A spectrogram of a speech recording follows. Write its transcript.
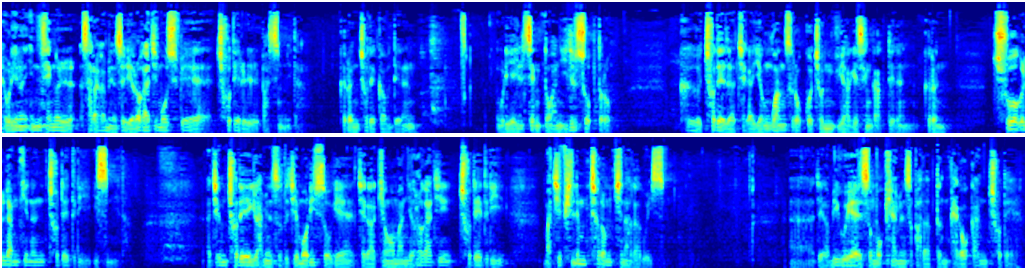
예, 우리는 인생을 살아가면서 여러 가지 모습의 초대를 받습니다. 그런 초대 가운데는 우리의 일생 동안 잊을 수 없도록 그 초대 자체가 영광스럽고 존귀하게 생각되는 그런 추억을 남기는 초대들이 있습니다. 지금 초대 얘기를 하면서도 제 머릿속에 제가 경험한 여러 가지 초대들이 마치 필름처럼 지나가고 있습니다. 아, 제가 미국에서 목회하면서 받았던 백억간 초대,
